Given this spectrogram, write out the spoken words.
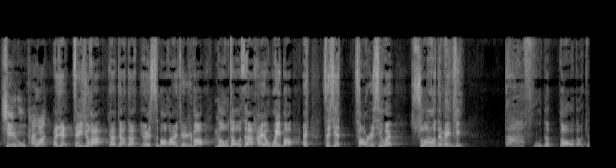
介入台湾。而且这句话刚刚讲的《纽约时报》、《华尔街日报》、路透社还有《卫报》，哎，这些朝日新闻所有的媒体。大幅的报道就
